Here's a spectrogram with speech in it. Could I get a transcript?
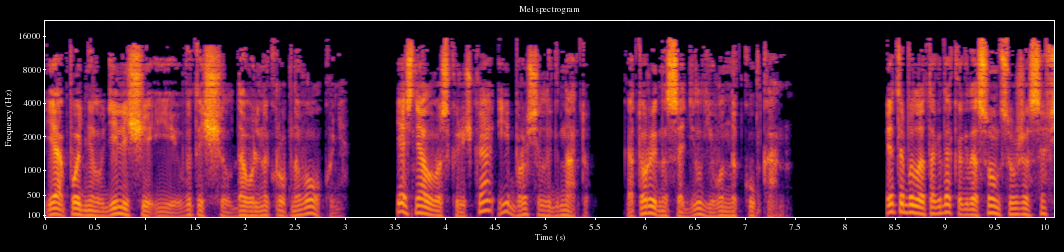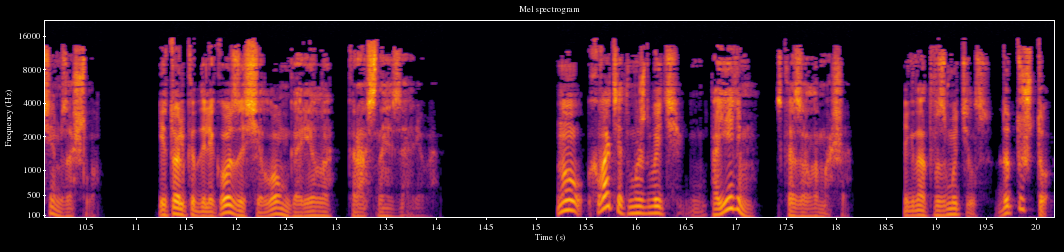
Я поднял удилище и вытащил довольно крупного окуня. Я снял его с крючка и бросил Игнату, который насадил его на кукан. Это было тогда, когда солнце уже совсем зашло, и только далеко за селом горело красное зарево. — Ну, хватит, может быть, поедем? — сказала Маша. Игнат возмутился. — Да ты что?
